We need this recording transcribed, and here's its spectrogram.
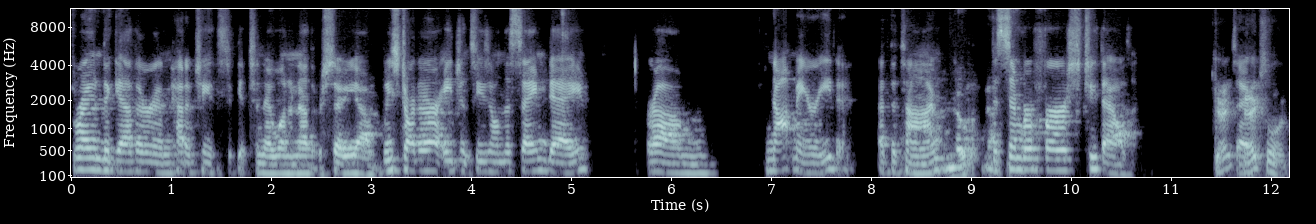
thrown together and had a chance to get to know one another. So yeah, we started our agencies on the same day. Um, not married at the time. Nope. December 1st, 2000. Okay, so, excellent.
